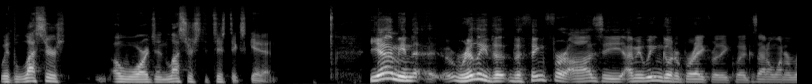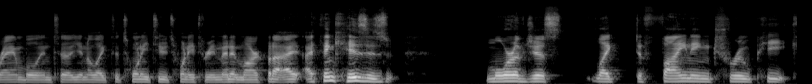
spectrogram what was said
with lesser awards and lesser statistics get in. Yeah, I mean, really, the, the thing for Ozzy, I mean, we can go to break really quick because I don't want to ramble into, you know, like the 22, 23 minute mark, but I, I think his is more of just like defining true peak.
